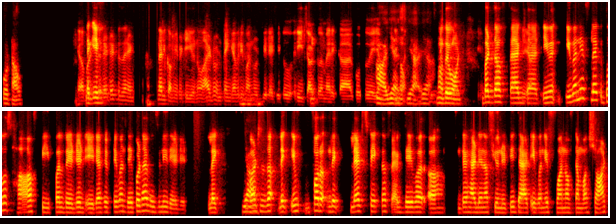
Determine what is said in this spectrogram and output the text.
put out yeah but like if, related to the international community you know i don't think everyone would be ready to reach out to america go to a ah, yes, yeah yeah no they won't. But the fact Yeah. that even even if like those half people raided area 51 they could have easily raided. Like Yeah. what's the like if for like let's take the fact they were uh they had enough unity that even if one of them was shot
